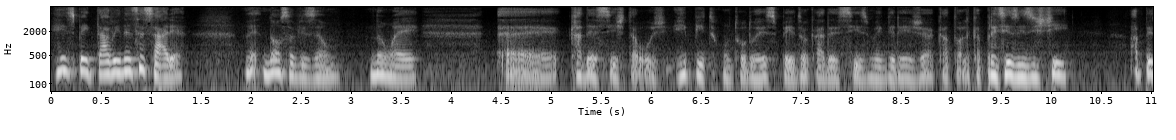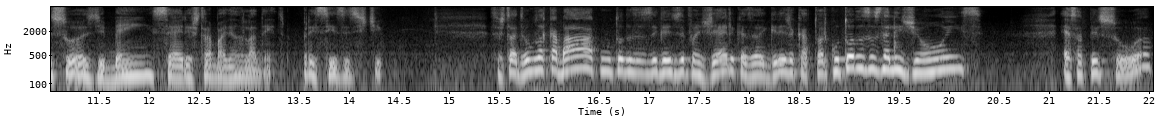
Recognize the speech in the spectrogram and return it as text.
respeitável e necessária. Né? Nossa visão não é, é hoje. Repito, com todo respeito ao kardecismo, a igreja católica precisa existir. Há pessoas de bem sérias trabalhando lá dentro. Precisa existir. Você está vamos acabar com todas as igrejas evangélicas, a igreja católica, com todas as religiões. Essa pessoa,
